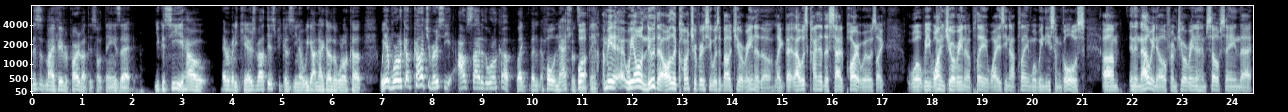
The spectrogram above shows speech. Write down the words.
this is my favorite part about this whole thing is that you can see how everybody cares about this because you know we got knocked out of the World Cup. We have World Cup controversy outside of the World Cup, like the whole national team Well, thing. I mean, uh, we all knew that all the controversy was about Gio Reyna, though. Like that, that was kind of the sad part where it was like, well, we want Gio Reyna to play. Why is he not playing? Well, we need some goals. Um, and then now we know from Gio Reyna himself saying that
